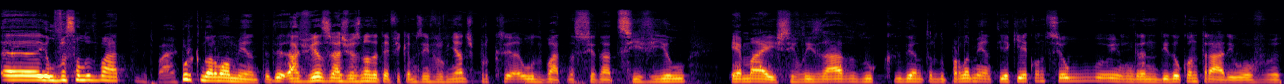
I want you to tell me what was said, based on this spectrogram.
a elevação do debate. Porque normalmente, às vezes, às vezes nós até ficamos envergonhados porque o debate na sociedade civil é mais civilizado do que dentro do Parlamento. E aqui aconteceu, em grande medida, o contrário. Houve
